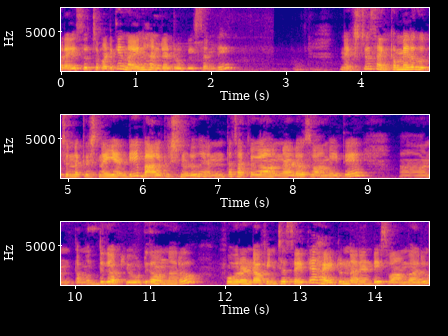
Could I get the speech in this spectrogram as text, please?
ప్రైస్ వచ్చేప్పటికి నైన్ హండ్రెడ్ రూపీస్ అండి. నెక్స్ట్ శంఖం మీద కూర్చున్న కృష్ణయ్య అండి. బాలకృష్ణుడు ఎంత చక్కగా ఉన్నాడో స్వామి అయితే అంత ముద్దుగా క్యూట్గా ఉన్నారు. ఫోర్ అండ్ హాఫ్ ఇంచెస్ అయితే హైట్ ఉన్నారండి స్వామివారు.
